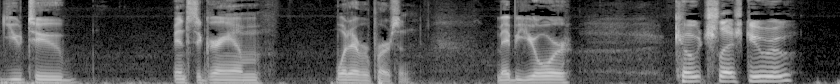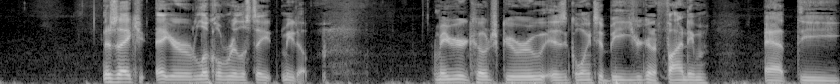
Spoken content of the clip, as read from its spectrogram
YouTube, Instagram, whatever person. Maybe your coach slash guru is at your local real estate meetup maybe your coach guru is going to be you're going to find him at the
